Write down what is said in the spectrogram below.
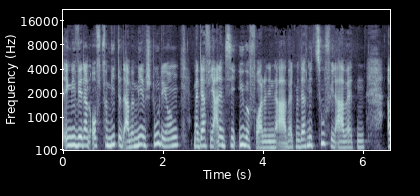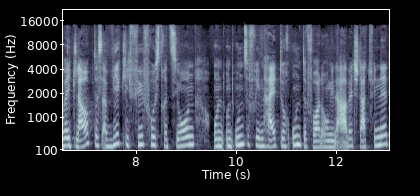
irgendwie wird dann oft vermittelt, aber mir im Studium, man darf ja nicht sich überfordern in der Arbeit, man darf nicht zu viel arbeiten. Aber ich glaube, dass auch wirklich viel Frustration und, und Unzufriedenheit durch Unterforderung in der Arbeit stattfindet,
